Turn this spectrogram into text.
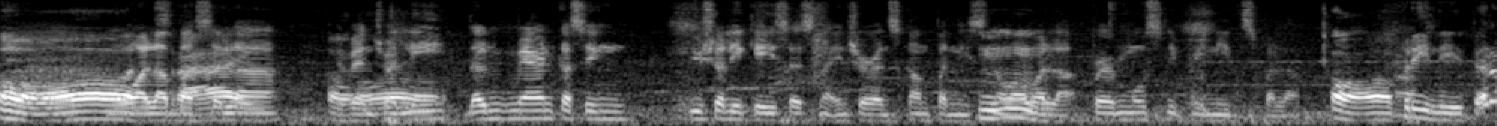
Oo, Or mawala ba right. sila Eventually? Dahil meron kasing usually cases na insurance companies Mm. nawawala per mostly pre-needs pa lang. Oo, pre-need. Pero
